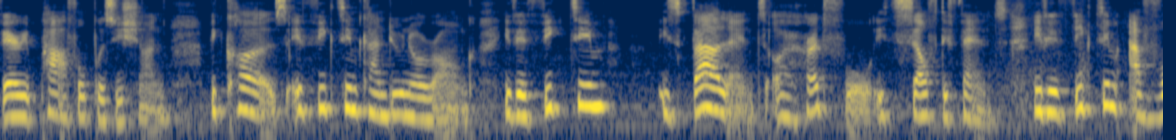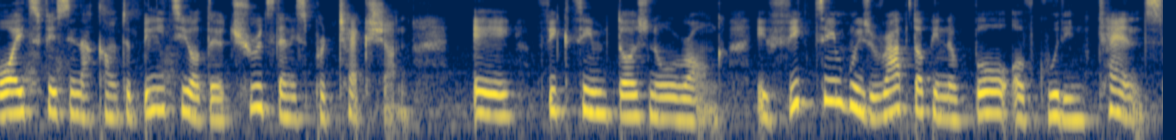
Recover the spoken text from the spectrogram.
very powerful position because a victim can do no wrong. If a victim is violent or hurtful, it's self defense. If a victim avoids facing accountability of the truth, then it's protection. A victim does no wrong. A victim who is wrapped up in a bow of good intents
